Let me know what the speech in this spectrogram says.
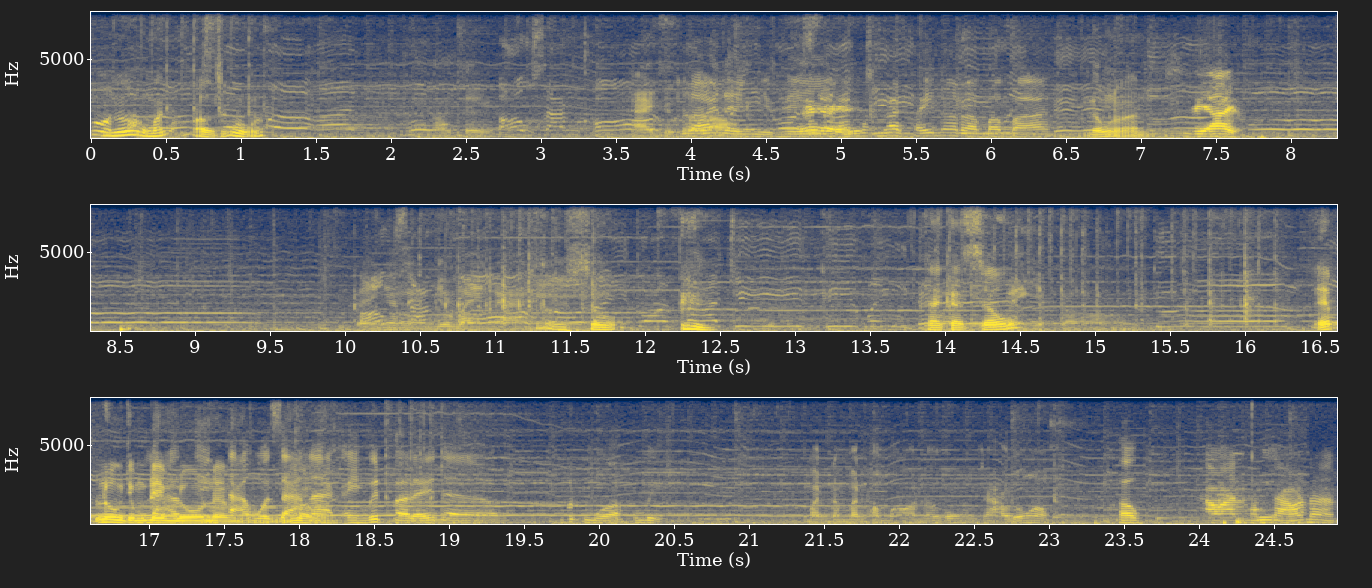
Ngứa con mắt ờ sức ruột lắm. Hai đúng rồi anh. Vì ai? tiễn anh em vô ban ra đổi sâu 2 k 6 ban giật rồi. ép luôn trong đêm luôn nè Tạo một dạng là anh vứt vào đấy là mất mùa không bị. Mình mình không on nó cũng sao đúng không? Không. Sao anh không sao hết á anh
